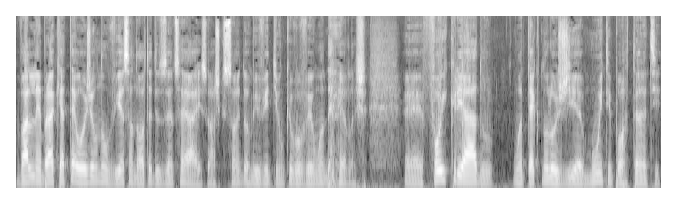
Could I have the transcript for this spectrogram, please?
Vale lembrar que até hoje eu não vi essa nota de 200 reais, eu acho que só em 2021 que eu vou ver uma delas. É, foi criado uma tecnologia muito importante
